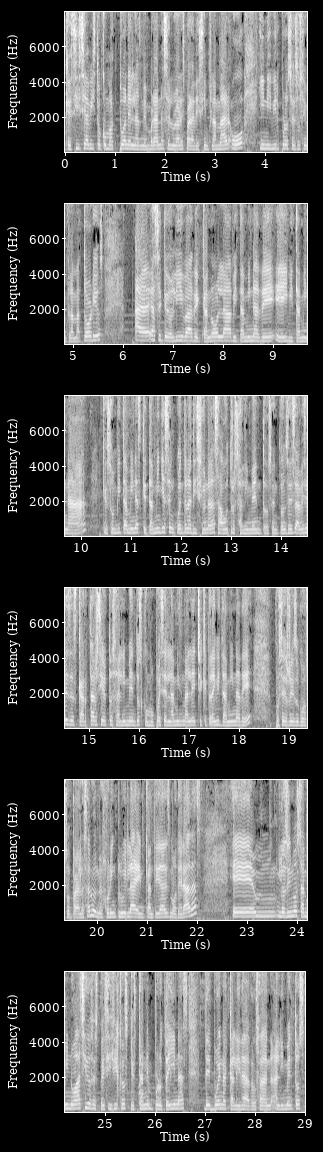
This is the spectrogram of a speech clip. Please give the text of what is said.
que sí se ha visto cómo actúan en las membranas celulares para desinflamar o inhibir procesos inflamatorios aceite de oliva, de canola, vitamina D, E y vitamina A, que son vitaminas que también ya se encuentran adicionadas a otros alimentos. Entonces, a veces descartar ciertos alimentos, como puede ser la misma leche que trae vitamina D, pues es riesgoso para la salud. Mejor incluirla en cantidades moderadas. Em, los mismos aminoácidos específicos que están en proteínas de buena calidad, o sea, en alimentos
